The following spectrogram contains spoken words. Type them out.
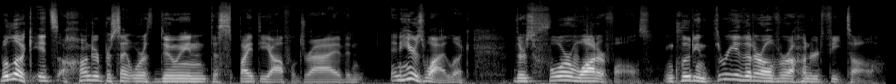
But look, it's 100% worth doing despite the awful drive. And, and here's why. Look, there's four waterfalls, including three that are over 100 feet tall.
